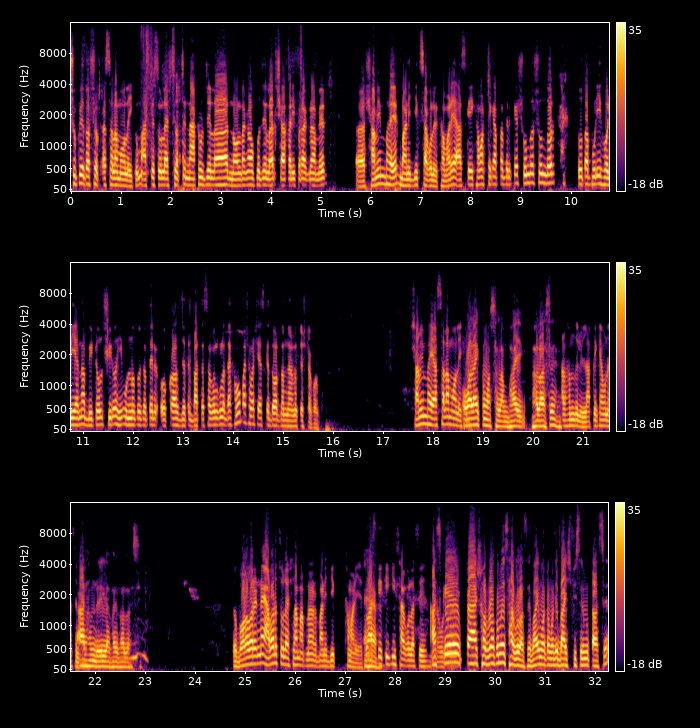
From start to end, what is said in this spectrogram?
সুপ্রিয় দর্শক আসসালামু আলাইকুম। আজকে চলে আসছে হচ্ছে নাটোর জেলা নলডাঙ্গা উপজেলার শাখারিপাড়া গ্রামের শামীম ভাইয়ের বাণিজ্যিক ছাগলের খামারে। আজকে এই খামার থেকে আপনাদেরকে সুন্দর সুন্দর তোতাপুরি হরিয়ানা বিটল শিরোহী উন্নত জাতের ও ক্রস জাতের বাচ্চা ছাগলগুলো দেখাবো। পাশাপাশি আজকে দরদাম জানানোর চেষ্টা করব। শামীম ভাই আসসালামু আলাইকুম। ওয়ালাইকুম আসসালাম। ভাই ভালো আছেন? আলহামদুলিল্লাহ আপনি কেমন আছেন? আলহামদুলিল্লাহ ভাই ভালো আছি। তো বরাবরের নাই আবারও চলে আসলাম আপনার বাণিজ্যিক খামারে। তো হ্যাঁ। আজকে কি কি ছাগল আছে? আজকে প্রায় সব রকমের ছাগল আছে ভাই মোটামুটি বাইশ পিসের মতো আছে।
